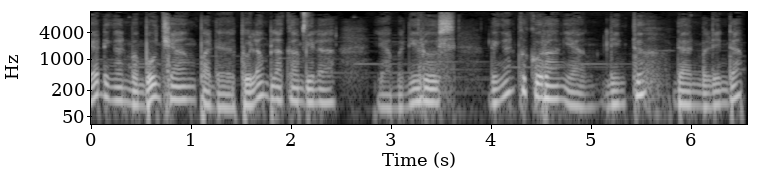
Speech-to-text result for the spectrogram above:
ya dengan membuncang pada tulang belakang bilah yang menirus dengan kekurangan yang lintuh dan melindap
